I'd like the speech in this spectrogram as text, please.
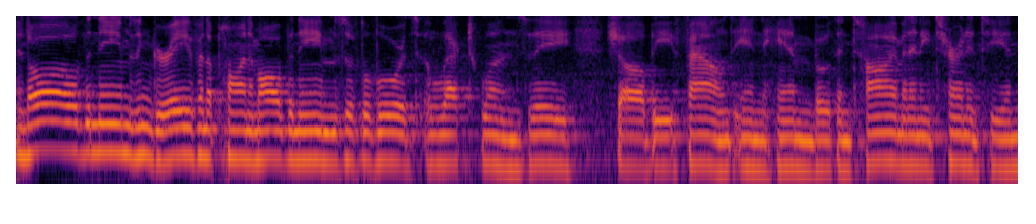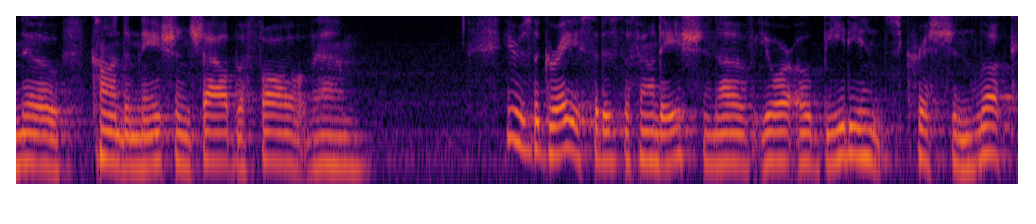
And all the names engraven upon him, all the names of the Lord's elect ones, they shall be found in him, both in time and in eternity, and no condemnation shall befall them. Here is the grace that is the foundation of your obedience, Christian. Look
